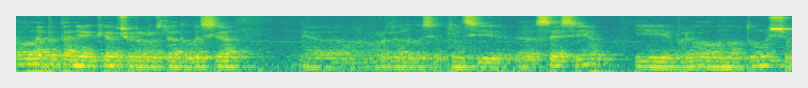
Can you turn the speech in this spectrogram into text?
Головне питання, яке вчора розглядалося, розглядалося в кінці сесії, і полягало воно в тому, щоб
